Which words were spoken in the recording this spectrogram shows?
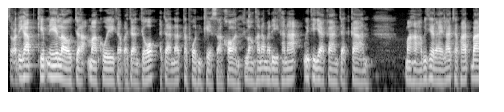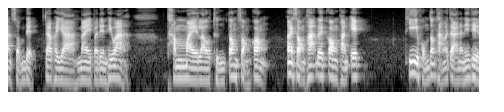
สวัสดีครับ คลิปนี้เราจะมาคุยกับอาจารย์โจ๊ก อาจารย์นัทพลเขตสาครรองคณะบดีคณะวิทยาการจัดการ มหาวิทยาลัยราชภัฏบ้านสมเด็จเจ้าพระยาในประเด็นที่ว่าทำไมเราถึงต้องส่องกล้องไอ้ยส่องพระด้วยกล้องพันเอกที่ผมต้องถามอาจารย์อันนี้คือ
